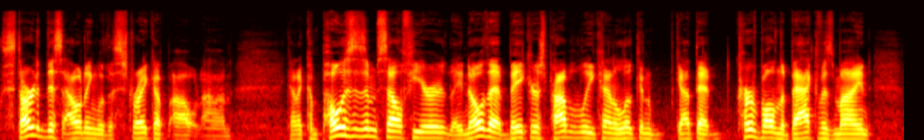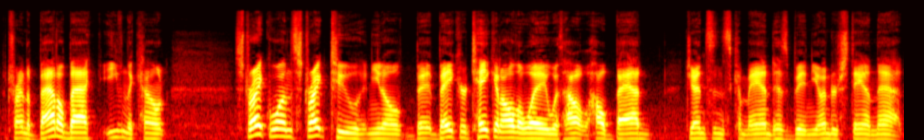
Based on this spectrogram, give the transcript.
started this outing with a strike up out on. Kind of composes himself here. They know that Baker's probably kind of looking, got that curveball in the back of his mind, trying to battle back, even the count. Strike one, strike two, and you know, ba- Baker taken all the way with how, how bad Jensen's command has been. You understand that.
